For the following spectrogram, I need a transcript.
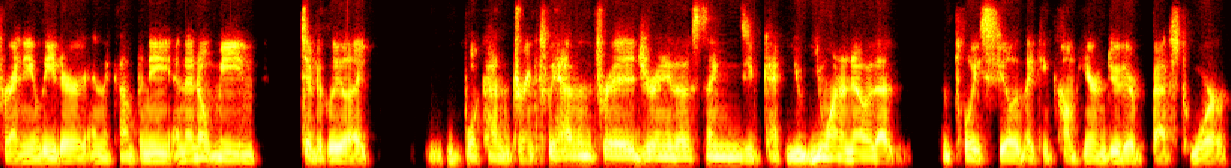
for any leader in the company. And I don't mean typically like what kind of drinks we have in the fridge or any of those things. You can, you, you want to know that employees feel that they can come here and do their best work.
